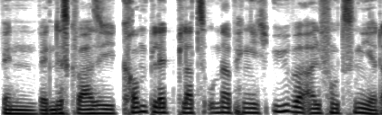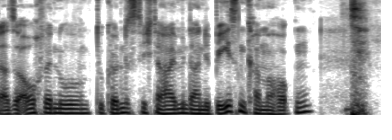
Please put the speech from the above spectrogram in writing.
Wenn, wenn das quasi komplett platzunabhängig überall funktioniert. Also auch wenn du, du könntest dich daheim in deine Besenkammer hocken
